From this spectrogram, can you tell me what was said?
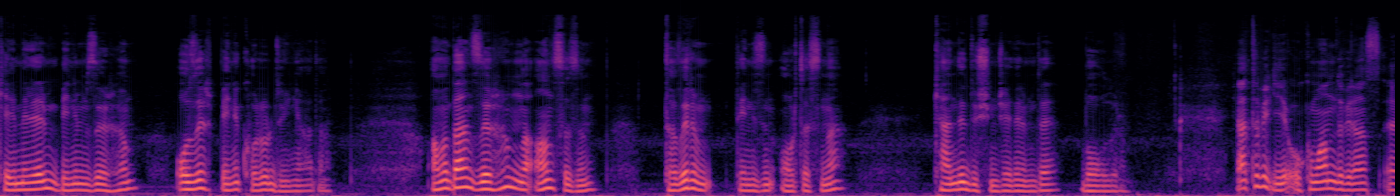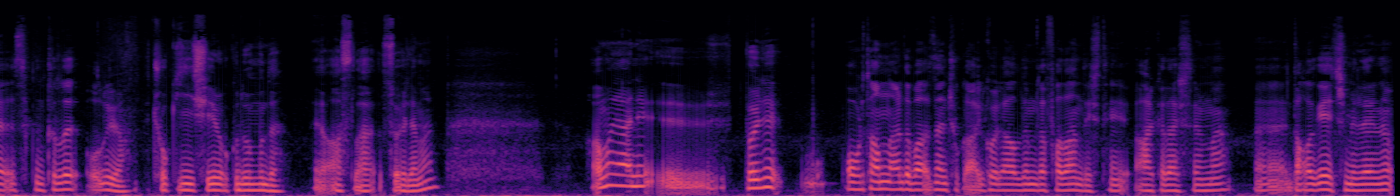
kelimelerim benim zırhım, o zırh beni korur dünyadan. Ama ben zırhımla ansızın dalırım denizin ortasına, kendi düşüncelerimde boğulurum. Ya tabii ki okumam da biraz e, sıkıntılı oluyor. Çok iyi şiir okuduğumu da e, asla söylemem. Ama yani e, böyle ortamlarda bazen çok alkol aldığımda falan da işte arkadaşlarıma e, dalga geçmelerine e,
